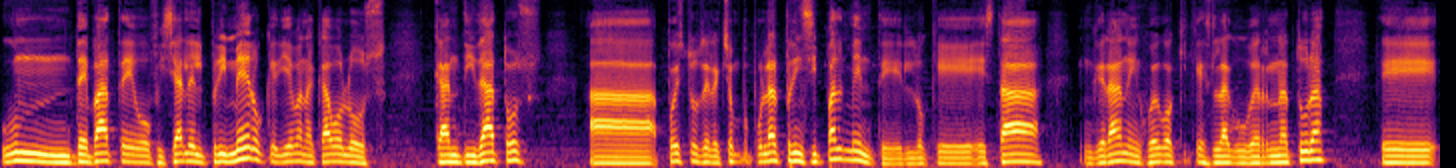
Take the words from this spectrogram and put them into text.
un debate oficial, el primero que llevan a cabo los candidatos a puestos de elección popular, principalmente lo que está gran en juego aquí, que es la gubernatura. Eh,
